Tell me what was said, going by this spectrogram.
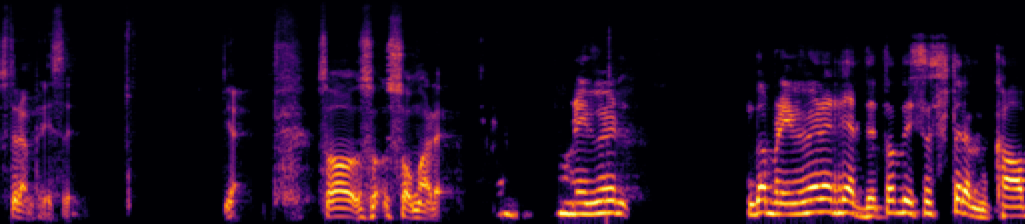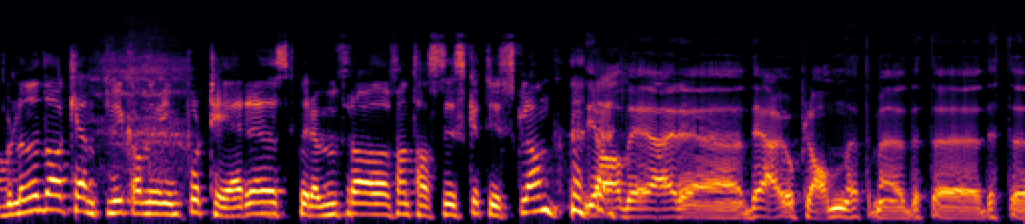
strømpriser. Ja. Så, så, sånn er det. Det blir vel da blir vi vel reddet av disse strømkablene da, Kent. Vi kan jo importere strøm fra fantastiske Tyskland. ja, det er, det er, jo planen, dette med dette, dette,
